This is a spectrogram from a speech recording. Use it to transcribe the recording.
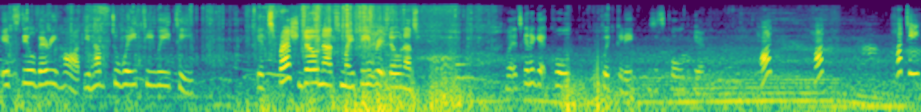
it's still very hot. You have to waity, waity. It's fresh donuts, my favorite donuts. But it's gonna get cold quickly because it's cold here. Hot? Hot? Hotty?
